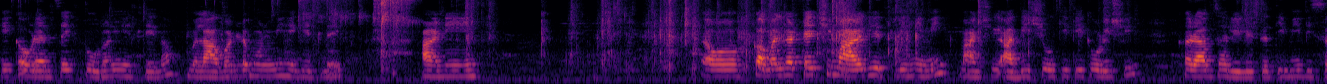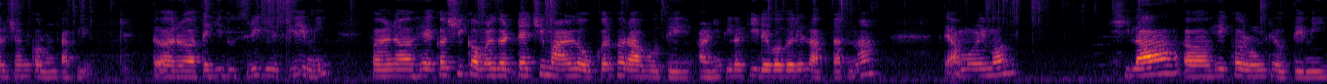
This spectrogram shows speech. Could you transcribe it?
हे कवड्यांचं एक तोरण घेतलेलं. मला आवडलं म्हणून मी हे घेतलं आहे आणि कमलगट्ट्याची माळ घेतली ही मी. माझी आधीची होती ती थोडीशी खराब झालेली तर ती मी विसर्जन करून टाकली. तर आता ही दुसरी घेतली मी. पण हे कशी कमळगट्ट्याची माळ लवकर खराब होते आणि तिला किडे वगैरे लागतात ना त्यामुळे मग हिला हे करून ठेवते मी.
